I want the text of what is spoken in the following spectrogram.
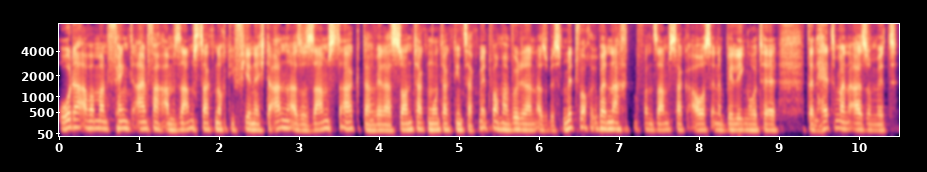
Oder aber man fängt einfach am Samstag noch die vier Nächte an, also Samstag, dann wäre das Sonntag, Montag, Dienstag, Mittwoch. Man würde dann also bis Mittwoch übernachten von Samstag aus in einem billigen Hotel. Dann hätte man also mit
